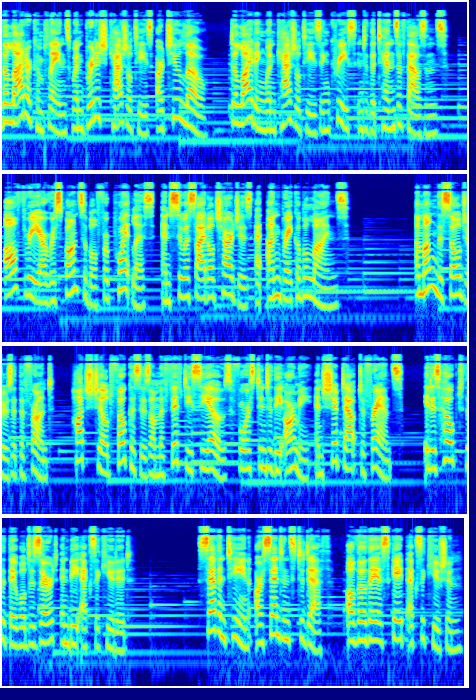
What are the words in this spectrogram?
The latter complains when British casualties are too low, delighting when casualties increase into the tens of thousands. all three are responsible for pointless and suicidal charges at unbreakable lines. Among the soldiers at the front, Hochschild focuses on the 50 COs forced into the army and shipped out to France. It is hoped that they will desert and be executed. 17 are sentenced to death, although they escape execution.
